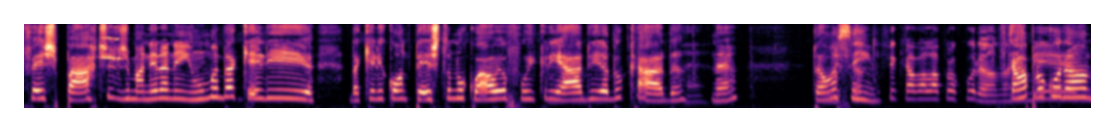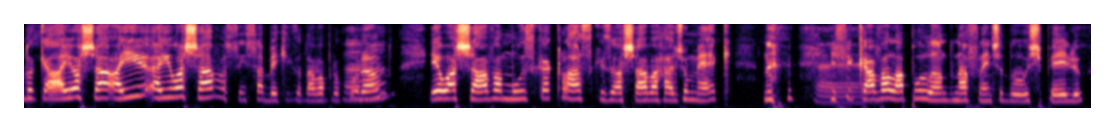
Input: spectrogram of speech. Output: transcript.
fez parte de maneira nenhuma daquele, daquele contexto no qual eu fui criada e educada, é. né? Então, assim. Tu ficava lá procurando. Ficava né? procurando. Que, aí, eu achava, aí, aí eu achava, sem saber o que, que eu estava procurando, uhum. eu achava música clássica, eu achava Rádio Mac, né? É. E ficava lá pulando na frente do espelho.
